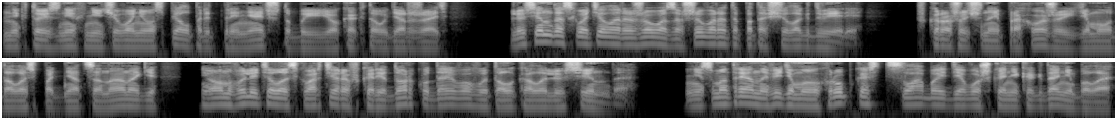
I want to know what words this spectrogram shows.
Никто из них ничего не успел предпринять, чтобы ее как-то удержать. Люсинда схватила Рыжова за шиворот и потащила к двери. В крошечной прохожей ему удалось подняться на ноги, и он вылетел из квартиры в коридор, куда его вытолкала Люсинда. Несмотря на видимую хрупкость, слабой девушка никогда не была.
